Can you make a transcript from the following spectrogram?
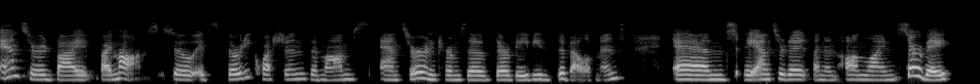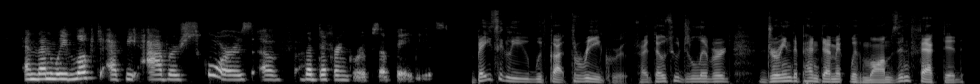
answered by by moms. So it's 30 questions that moms answer in terms of their baby's development and they answered it in an online survey and then we looked at the average scores of the different groups of babies. Basically, we've got three groups, right? Those who delivered during the pandemic with moms infected,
